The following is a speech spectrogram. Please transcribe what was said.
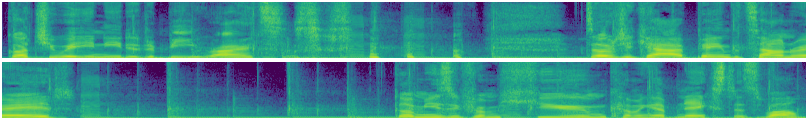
got you where you needed to be, right? Doja Cat, Paint the Town Red. Got music from Hume coming up next as well.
